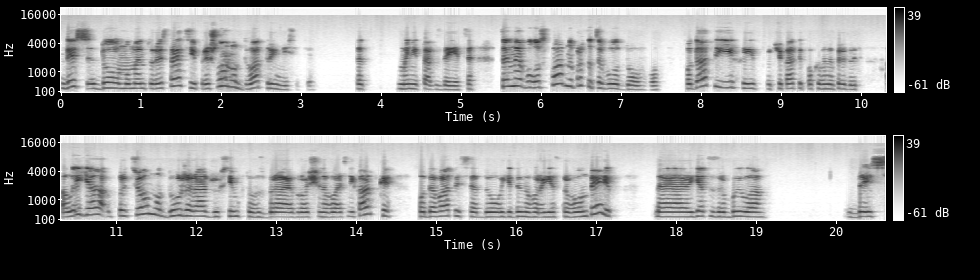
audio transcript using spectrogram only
Десь до моменту реєстрації прийшло ну 2-3 місяці. Це мені так здається. Це не було складно, просто це було довго. Подати їх і почекати, поки вони прийдуть. Але я при цьому дуже раджу всім, хто збирає гроші на власні картки, подаватися до єдиного реєстру волонтерів. Е, Я це зробила десь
